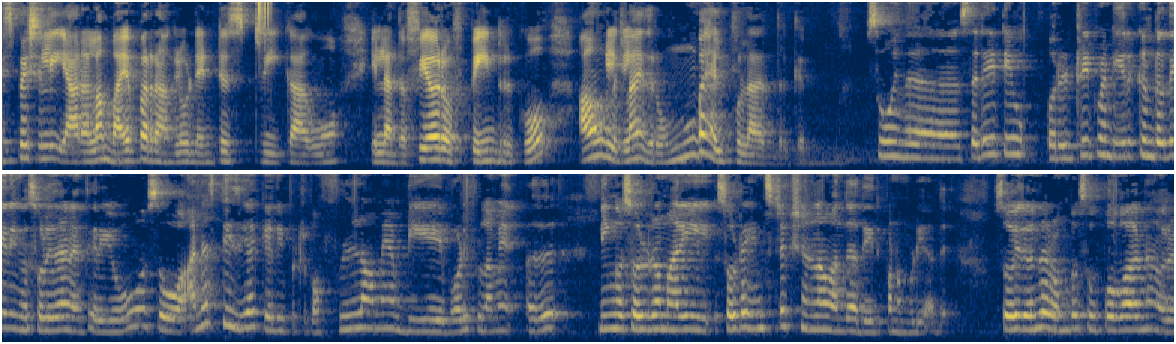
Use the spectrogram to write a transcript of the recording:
especially யாரெல்லாம் பயப்படுறாங்களோ டென்டிஸ்ட்ரிக்காகவும் இல்லை அந்த ஃபியர் ஆஃப் பெயின் இருக்கோ அவங்களுக்குலாம் இது ரொம்ப ஹெல்ப்ஃபுல்லாக இருந்திருக்கு. ஸோ இந்த செடேட்டிவ் ஒரு ட்ரீட்மெண்ட் இருக்குன்றதே நீங்கள் சொல்லி தான் எனக்கு தெரியும். ஸோ அனஸ்தீசியாக கேள்விப்பட்டிருக்கோம். ஃபுல்லாமே அப்படியே பாடி ஃபுல்லாமே அது நீங்கள் சொல்கிற மாதிரி சொல்கிற இன்ஸ்ட்ரக்ஷன்லாம் வந்து அதை இது பண்ண முடியாது. ஸோ இது வந்து ரொம்ப சூப்பர்வான ஒரு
